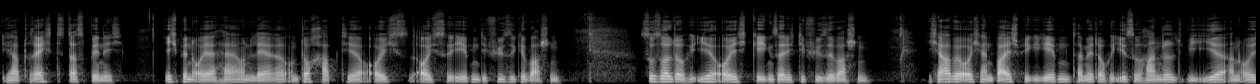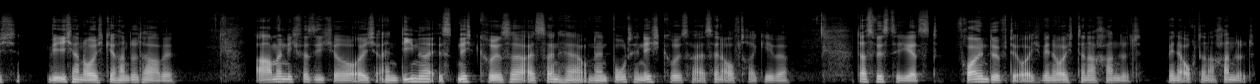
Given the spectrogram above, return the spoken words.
Ihr habt recht, das bin ich. Ich bin euer Herr und Lehrer, und doch habt ihr euch, euch soeben die Füße gewaschen. So sollt auch ihr euch gegenseitig die Füße waschen. Ich habe euch ein Beispiel gegeben, damit auch ihr so handelt, wie ihr an euch, wie ich an euch gehandelt habe. Amen, ich versichere euch, ein Diener ist nicht größer als sein Herr und ein Bote nicht größer als sein Auftraggeber. Das wisst ihr jetzt. Freuen dürft ihr euch, wenn ihr euch danach handelt, wenn ihr auch danach handelt.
